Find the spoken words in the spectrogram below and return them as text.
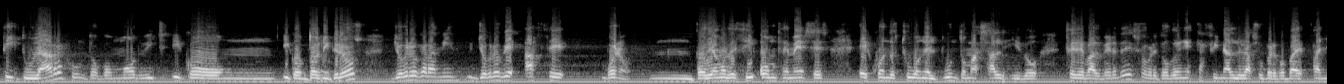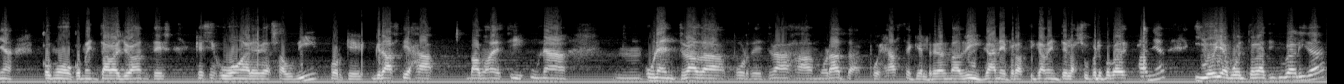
titular junto con Modric y con y con Tony Kroos. Yo creo que ahora mismo, yo creo que hace bueno, mm, podríamos decir 11 meses, es cuando estuvo en el punto más álgido Fede Valverde, sobre todo en esta final de la Supercopa de España, como comentaba yo antes, que se jugó en Arabia Saudí, porque gracias a, vamos a decir, una una entrada por detrás a Morata, pues hace que el Real Madrid gane prácticamente la Supercopa de España y hoy ha vuelto la titularidad.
